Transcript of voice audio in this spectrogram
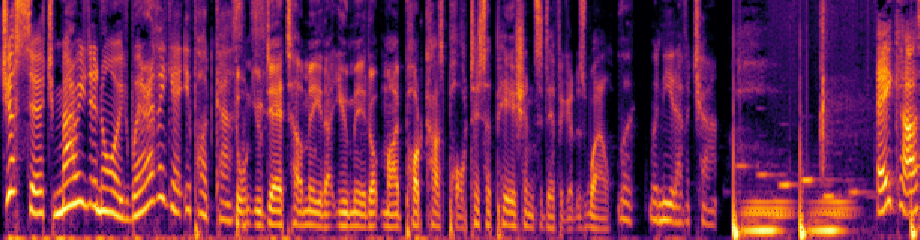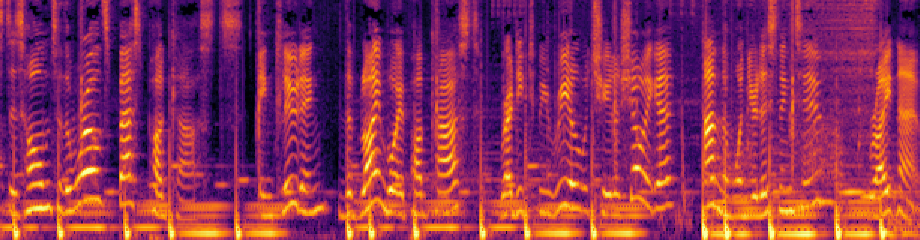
Just search Married Annoyed wherever you get your podcast. Don't you dare tell me that you made up my podcast participation certificate as well. We, we need to have a chat. ACAST is home to the world's best podcasts, including the Blind Boy podcast, Ready to Be Real with Sheila Shoiga, and the one you're listening to right now.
